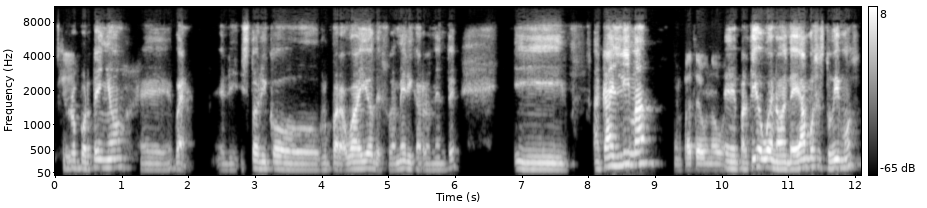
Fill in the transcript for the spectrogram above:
Cerro Porteño, eh, bueno, el histórico club paraguayo de Sudamérica realmente. Y acá en Lima, Empate 1-1. eh, partido bueno, donde ambos estuvimos,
